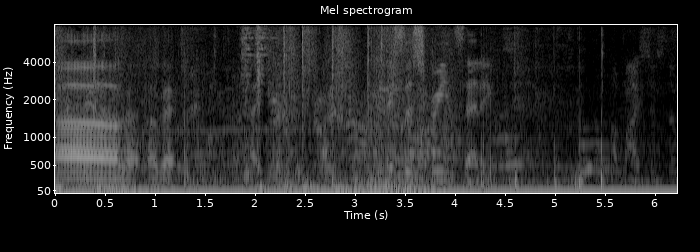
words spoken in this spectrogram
Uh, okay. okay. I see. It's the screen settings. On my system.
